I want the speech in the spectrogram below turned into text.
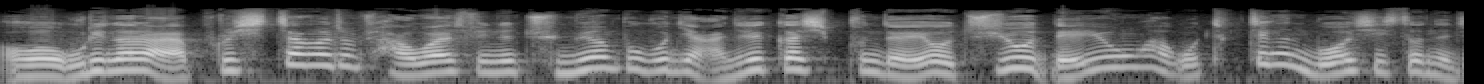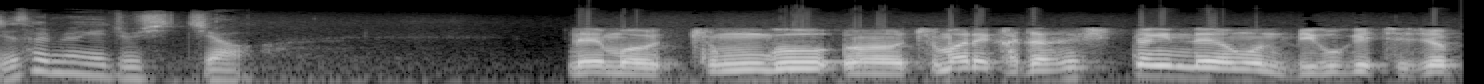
어, 우리나라 앞으로 시장을 좀 좌우할 수 있는 중요한 부분이 아닐까 싶은데요. 주요 내용하고 특징은 무엇이 있었는지 설명해 주시죠. 네, 뭐 중국 어, 주말에 가장 핵심적인 내용은 미국의 제조업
